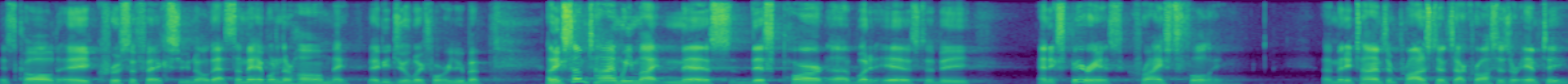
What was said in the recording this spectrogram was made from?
It's called a crucifix. You know that. Some may have one in their home, maybe jewelry for you, but I think sometime we might miss this part of what it is to be and experience Christ fully. Uh, many times in Protestants, our crosses are empty.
